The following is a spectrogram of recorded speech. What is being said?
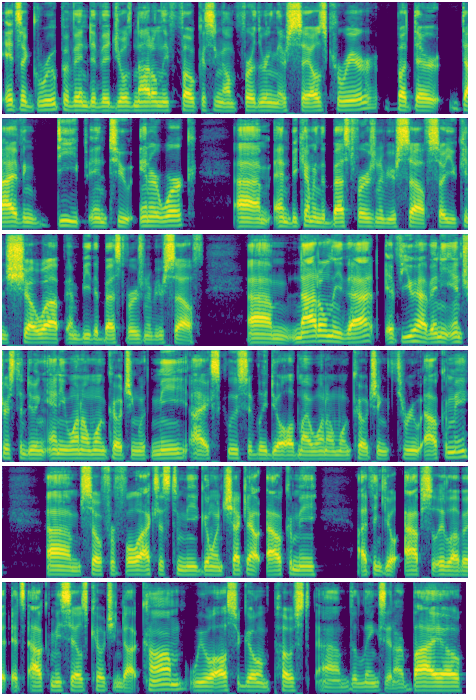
it's a group of individuals not only focusing on furthering their sales career, but they're diving deep into inner work um, and becoming the best version of yourself so you can show up and be the best version of yourself. Um, not only that, if you have any interest in doing any one on one coaching with me, I exclusively do all of my one on one coaching through Alchemy. Um, so for full access to me, go and check out Alchemy. I think you'll absolutely love it. It's alchemysalescoaching.com. We will also go and post um, the links in our bio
